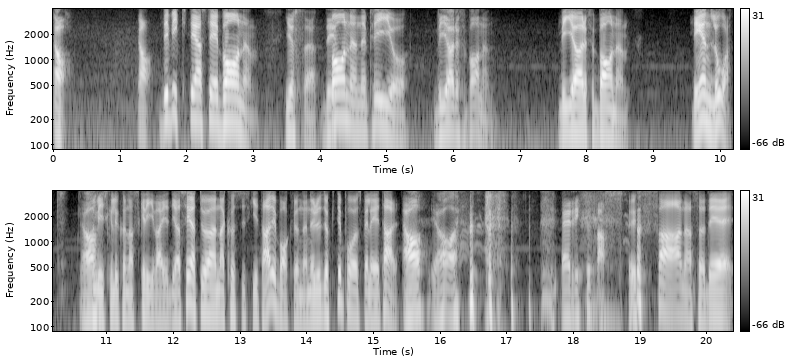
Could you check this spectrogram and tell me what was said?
Ja, Ja, det viktigaste är barnen. just det. det Barnen är prio. Vi gör det för barnen. Vi gör det för barnen. Det är en låt Ja. som vi skulle kunna skriva. Jag ser att du har en akustisk gitarr i bakgrunden. Är du duktig på att spela gitarr? Ja, ja. jag är riktigt vass. Fan alltså. Det,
